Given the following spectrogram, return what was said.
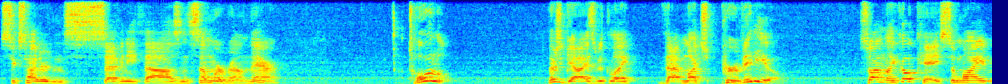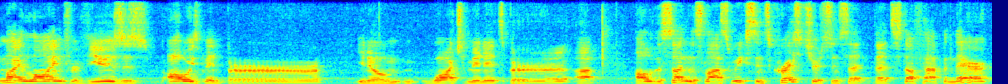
670,000, somewhere around there. Total. There's guys with like that much per video. So I'm like, okay, so my, my line for views has always been, brrr, you know, watch minutes, brrr, up all of a sudden this last week since Christchurch, since that, that stuff happened there,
